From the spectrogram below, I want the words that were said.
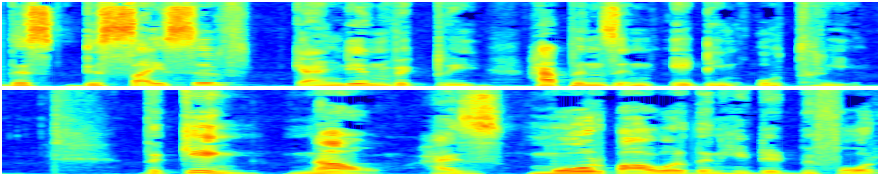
This decisive Kandyan victory happens in 1803. The king now has more power than he did before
